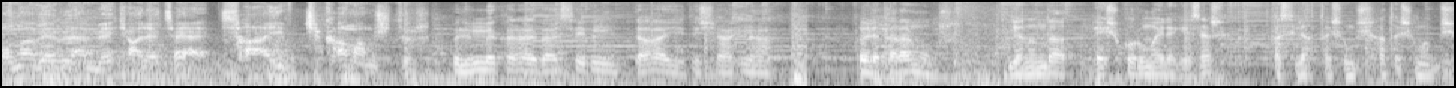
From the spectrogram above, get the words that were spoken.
ona verilen vekalete sahip çıkamamıştır. Ölümme karar verseydin daha iyiydi Şahin ağa. Öyle karar mı olur? Yanında beş korumayla gezer, ha silah taşımış ha taşımamış.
